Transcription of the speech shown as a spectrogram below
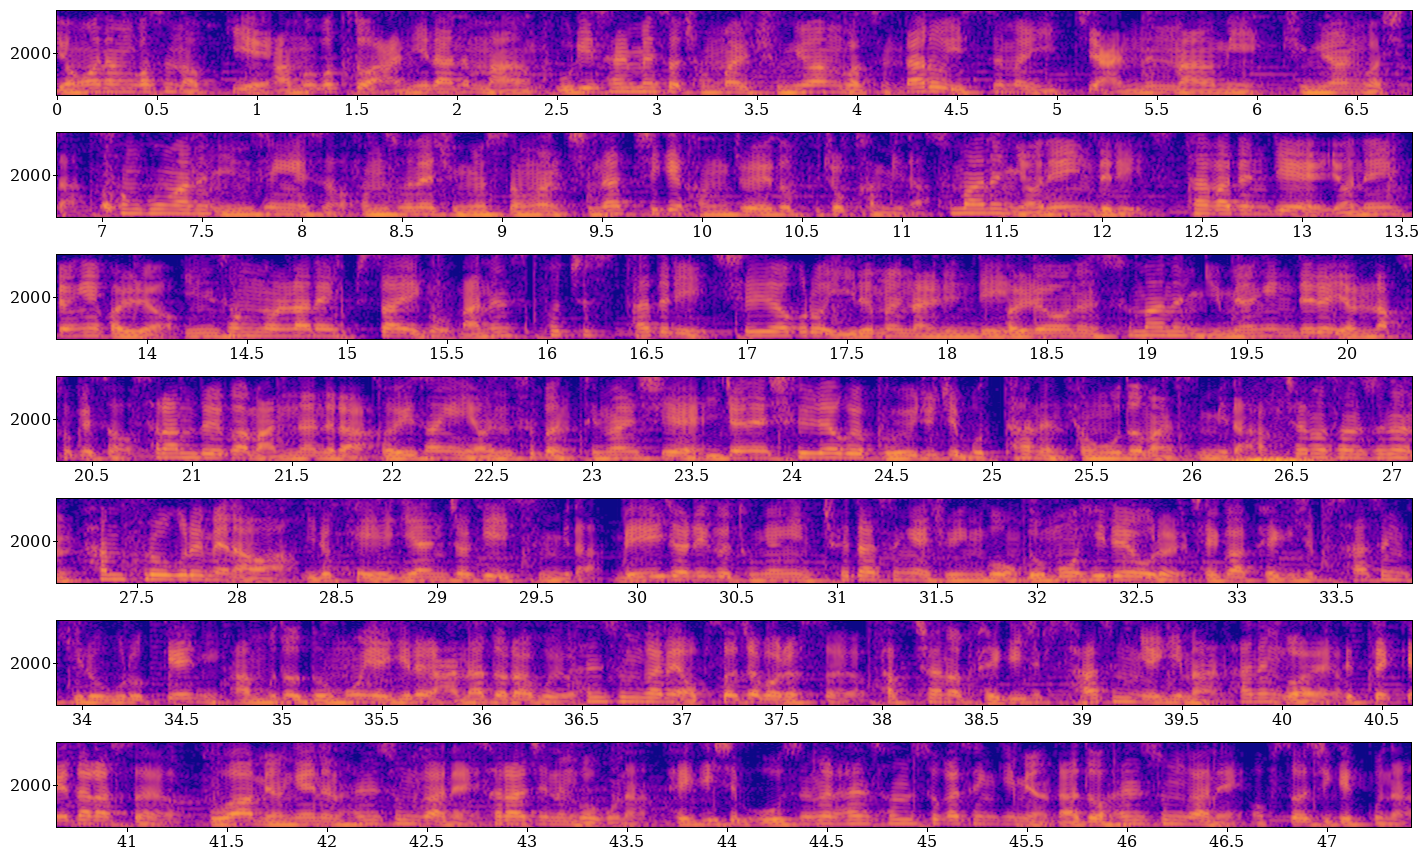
영원한 것은 없기에 아무것도 아니라는 마음. 우리 삶에서 정말 중요한 것은 따로 있음을 잊지 않는 마음이 중요한 것이다. 성공하는 인생에서 겸손의 중요성은 지나치게 강조해도 부족합니다. 수많은 연예인들이 스타가 된 뒤에 연예인병에 걸려 인성 논란에 휩싸이고 많은 스포츠 스타들이 실력으로 이름을 날린 뒤 걸려오는 수많은 유명인들의 연락 속에서 사람들과 만나느라 더 이상의 연습은 등한 시에 이전의 실력을 보여주지 못하는 경우도 많습니다. 박찬호 선수는 한 프로그램에 나와 이렇게 얘기한 적이 있습니다. 메이저리그 동양인 최다승의 주인공 노모 히데오를 제가 124승 기록으로 깨니 아무도 노모 얘기를 안 하더라고요. 한순간에 없어져 버렸어요. 박찬호 124승 얘기만 하는 거예요. 그때 깨달았어요. 부와 명예는 한순간 에 사라지는 거구나. 125승을 한 선수가 생기면 나도 한순간에 없어지겠구나.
